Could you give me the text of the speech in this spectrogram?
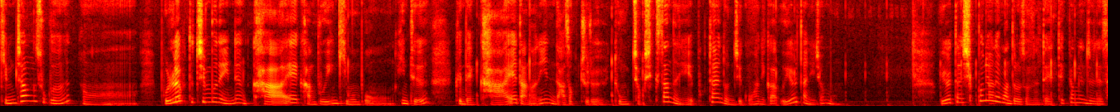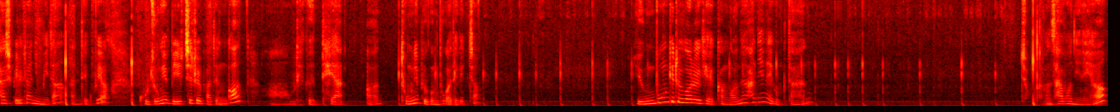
김창숙은 어, 본래부터 친분에 있는 가의 간부인 김원봉 힌트. 근데 가의 단원인 나석주를 동척 식사능에 폭탄을 던지고 하니까 의열단이죠 뭐. 의열단 19년에 만들어졌는데 태평양전에 41년입니다. 안 되고요. 고종의 밀지를 받은 건 어, 우리 그 대한 어, 독립의군부가 되겠죠. 윤봉기르거를 계획한 거는 한인애국단. 정답은 4번이네요.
